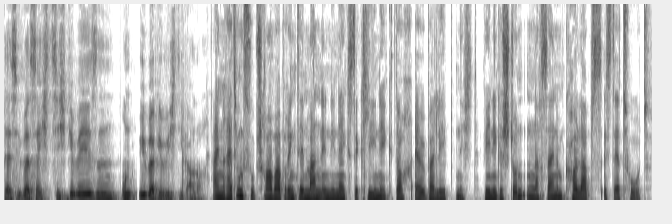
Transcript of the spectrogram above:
der ist über 60 gewesen und übergewichtig auch noch. Ein Rettungshubschrauber bringt den Mann in die nächste Klinik, doch er überlebt nicht. Wenige Stunden nach seinem Kollaps ist er tot.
